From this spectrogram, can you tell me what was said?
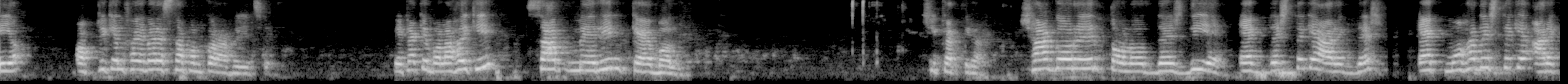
এই অপটিক্যাল ফাইবার স্থাপন করা হয়েছে। এটাকে বলা হয় কি? সাবমেরিন কেবল শিক্ষার্থীরা সাগরের তলদেশ দিয়ে এক দেশ থেকে আরেক দেশ, এক মহাদেশ থেকে আরেক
